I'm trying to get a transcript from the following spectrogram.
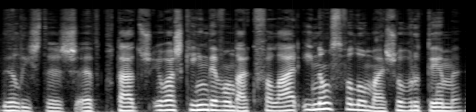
listas a deputados, eu acho que ainda vão dar que falar e não se falou mais sobre o tema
